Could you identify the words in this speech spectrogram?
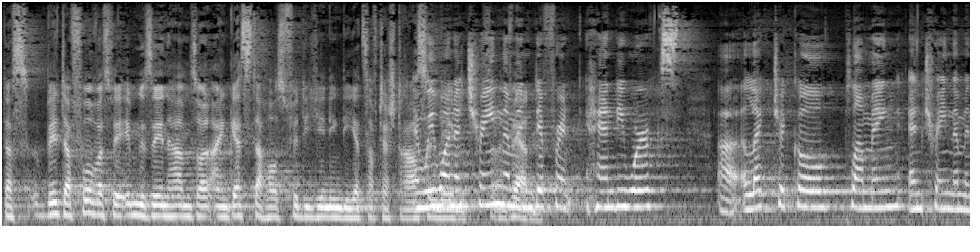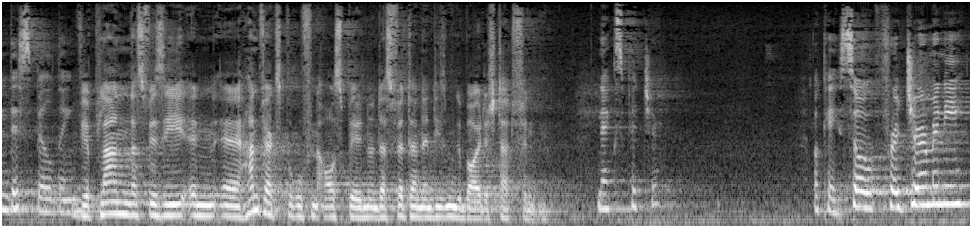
Das Bild davor, was wir eben gesehen haben, soll ein Gästehaus für diejenigen, die jetzt auf der Straße And we want to leben, train them in different handiworks, uh, electrical, plumbing, and train them in this building. Wir planen, dass wir sie in äh, Handwerksberufen ausbilden und das wird dann in diesem Gebäude stattfinden. Next picture. Okay, so for Germany,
